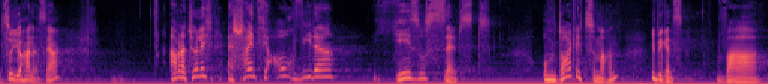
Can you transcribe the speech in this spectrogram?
zu Johannes, ja. Aber natürlich erscheint hier auch wieder Jesus selbst, um deutlich zu machen, übrigens war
